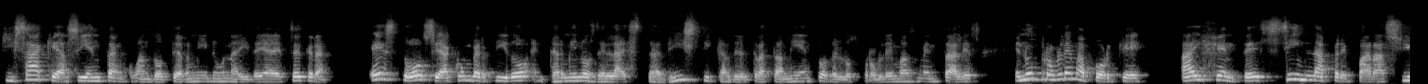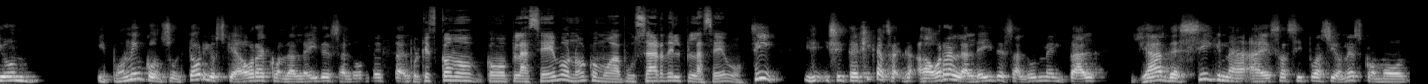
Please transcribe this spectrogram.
quizá que asientan cuando termine una idea, etcétera. Esto se ha convertido en términos de la estadística del tratamiento de los problemas mentales en un problema porque hay gente sin la preparación y ponen consultorios que ahora con la ley de salud mental. Porque es como, como placebo, ¿no? Como abusar del placebo. Sí, y, si te fijas, ahora la ley de salud mental ya designa a esas situaciones como,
